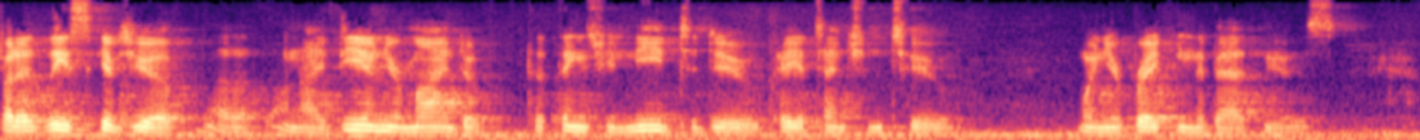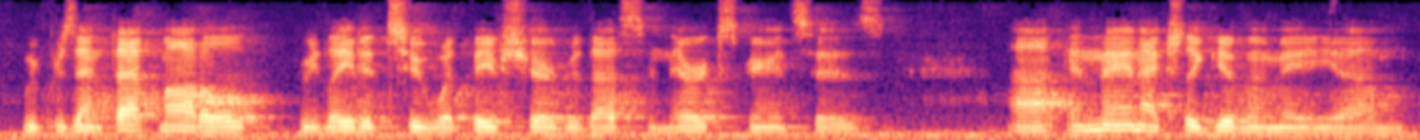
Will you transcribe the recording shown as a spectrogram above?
but at least gives you a, a, an idea in your mind of the things you need to do, pay attention to when you're breaking the bad news. We present that model related to what they've shared with us and their experiences uh, and then actually give them a, um,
